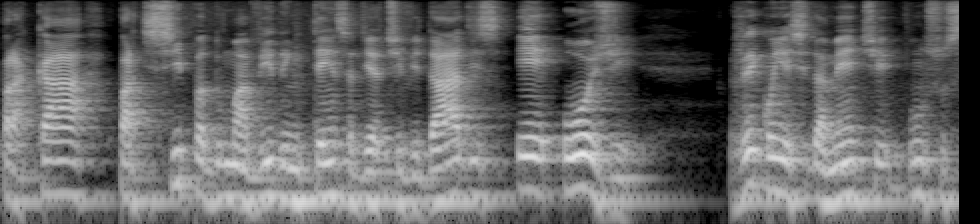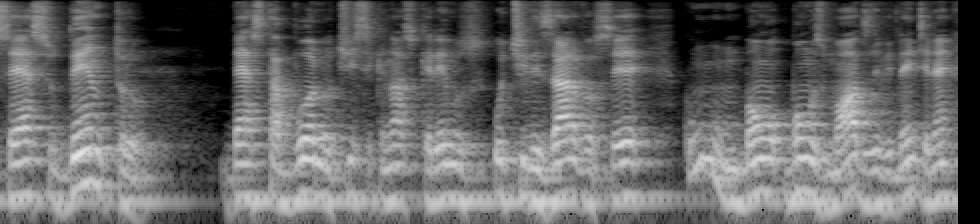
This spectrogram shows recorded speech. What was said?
para cá, participa de uma vida intensa de atividades e hoje reconhecidamente um sucesso dentro desta boa notícia que nós queremos utilizar você com bom, bons modos, evidente, né?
